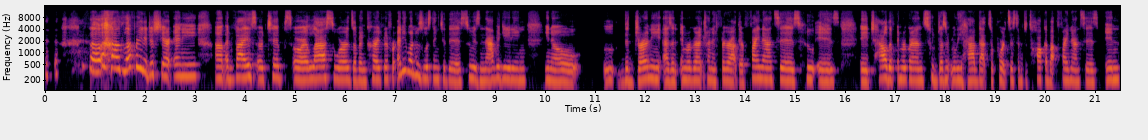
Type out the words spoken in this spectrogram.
So i would love for you to just share any um, advice or tips or last words of encouragement for anyone who's listening to this who is navigating you know the journey as an immigrant trying to figure out their finances, who is a child of immigrants who doesn't really have that support system to talk about finances in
